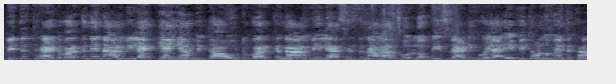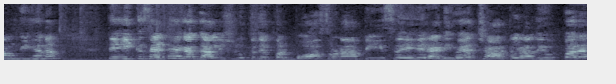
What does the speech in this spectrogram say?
ਵਿਦ ਥ੍ਰੈਡ ਵਰਕ ਦੇ ਨਾਲ ਵੀ ਲੈ ਕੇ ਆਈਆਂ ਵਿਦਆਊਟ ਵਰਕ ਨਾਲ ਵੀ ਲੈਸਸ ਨਾਲ। ਆ ਸੋਲੋ ਪੀਸ ਰੈਡੀ ਹੋਇਆ, ਇਹ ਵੀ ਤੁਹਾਨੂੰ ਮੈਂ ਦਿਖਾਉਂਗੀ, ਹੈਨਾ? ਤੇ ਇੱਕ ਸੈੱਟ ਹੈਗਾ ਗਰਲਿਸ਼ ਲੁੱਕ ਦੇ ਉੱਪਰ, ਬਹੁਤ ਸੋਹਣਾ ਪੀਸ ਇਹ ਰੈਡੀ ਹੋਇਆ, ਚਾਰ ਕਲਰਾਂ ਦੇ ਉੱਪਰ।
